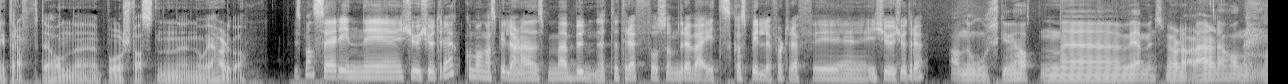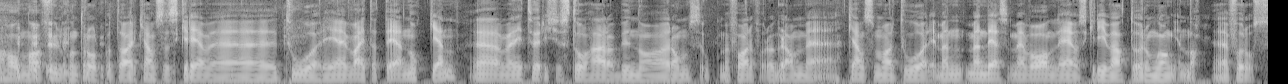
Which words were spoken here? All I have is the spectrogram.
i treff til han eh, på årsfesten eh, nå i helga. Hvis man ser inn i 2023, hvor mange av spillerne er det som er bundet til treff, og som dere vet skal spille for treff i, i 2023? Ja, Nå skulle vi hatt en uh, Vemund Smørdal her. Han, han, har full kontroll på dette, hvem som skrev toårig. Jeg vet at det er noen, uh, men jeg tør ikke stå her og begynne å ramse opp med fare for å glemme hvem som har toårig. Men, men det som er vanlig, er å skrive ett år om gangen, da, uh, for oss.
